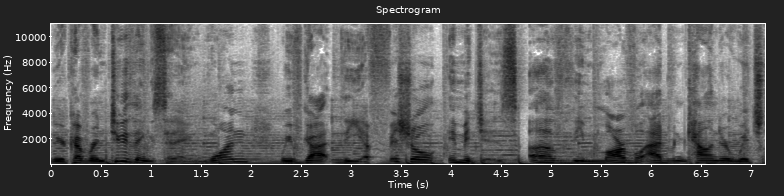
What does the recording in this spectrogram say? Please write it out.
We are covering two things today. One, we've got the official images of the Marvel Advent Calendar, which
